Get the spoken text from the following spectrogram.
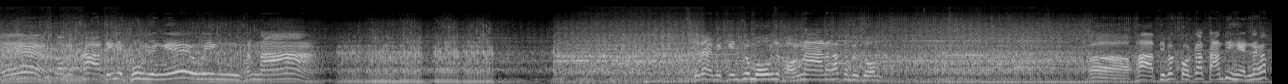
เอ๊ะต้องกระชากนี้นี่พุ่งอย่างงี้ วิ่งคันนา จะได้ไม่กินชั่วโมงจ้าของนานะครับท่านผู้ชมภาพที่ปรากฏก็ตามที่เห็นนะครับ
